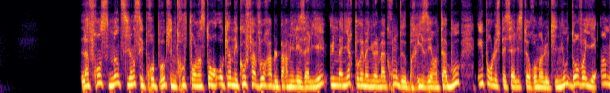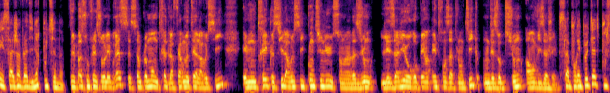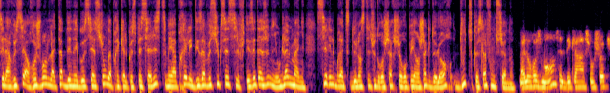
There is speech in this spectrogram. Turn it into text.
La France maintient ses propos qui ne trouvent pour l'instant aucun écho favorable parmi les alliés, une manière pour Emmanuel Macron de briser un tabou et pour le spécialiste Romain Lequignou d'envoyer un message à Vladimir Poutine. Ce n'est pas souffler sur les braises, c'est simplement montrer de la fermeté à la Russie et montrer que si la Russie continue son invasion, les alliés européens et transatlantiques ont des options à envisager. Cela pourrait peut-être pousser la Russie à rejoindre la table des négociations d'après quelques spécialistes, mais après les désaveux successifs des États-Unis ou de l'Allemagne, Cyril Brett de l'Institut de recherche européen Jacques Delors doute que cela fonctionne. Malheureusement, cette déclaration choc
